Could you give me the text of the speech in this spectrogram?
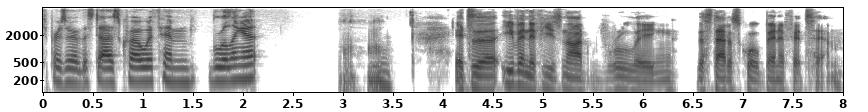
To preserve the status quo with him ruling it. Mhm. It's a even if he's not ruling, the status quo benefits him.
